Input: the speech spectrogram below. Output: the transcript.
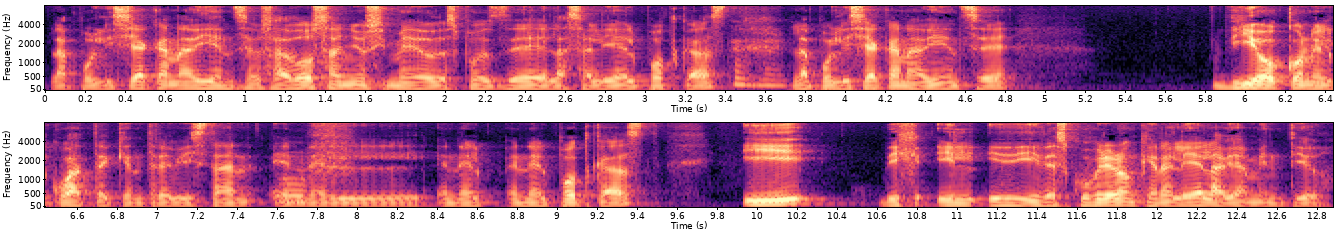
la policía canadiense, o sea, dos años y medio después de la salida del podcast, la policía canadiense dio con el cuate que entrevistan en el, en, el, en el podcast y, dije- y, y descubrieron que en realidad le había mentido,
